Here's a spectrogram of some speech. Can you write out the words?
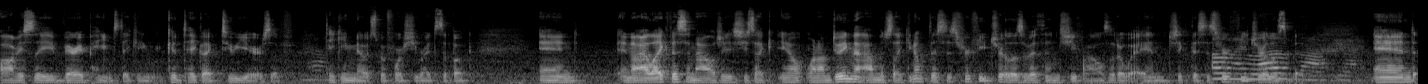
obviously very painstaking. It could take like two years of Yeah. taking notes before she writes the book. And and I like this analogy. She's like, you know, when I'm doing that, I'm just like, you know, this is for future Elizabeth, and she files it away, and she's like, this is oh, for future Elizabeth. Yeah. And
